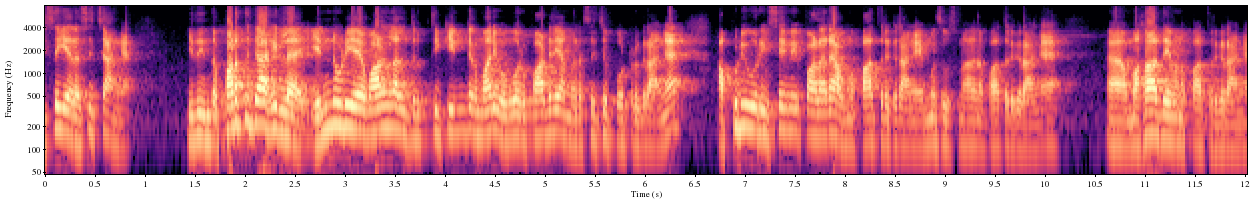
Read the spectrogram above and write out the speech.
இசையை ரசித்தாங்க இது இந்த படத்துக்காக இல்லை என்னுடைய வாழ்நாள் திருப்திக்குங்கிற மாதிரி ஒவ்வொரு பாடலையும் அவங்க ரசித்து போட்டிருக்கிறாங்க. அப்படி ஒரு இசையமைப்பாளரை அவங்க பார்த்துருக்குறாங்க. எம். எஸ். விஸ்வநாதனை பார்த்துருக்குறாங்க. மகாதேவனை பார்த்துருக்குறாங்க.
